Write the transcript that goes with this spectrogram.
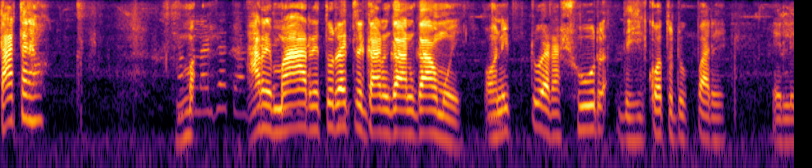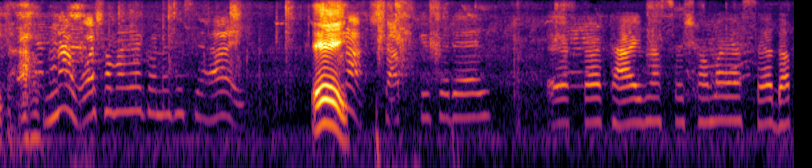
তাড়াতাড়ি আরে মা রে তো রাত্রে গান গান গাও মই অনেকটু একটা সুর দেখি কতটুক পারে এর এই। একটা টাইম আছে সময় আছে দাপ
